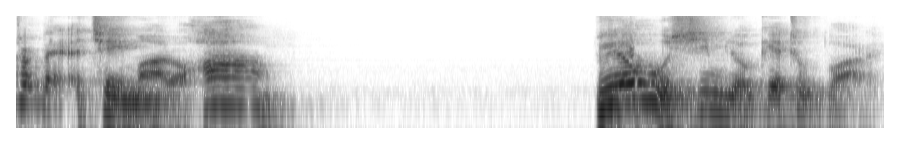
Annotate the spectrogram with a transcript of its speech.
ထွက်တဲ့အချိန်မှာတော့ဟာဒူရဲအုပ်ကိုရှင်းပြီးတော့ကဲထုတ်သွားတယ်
